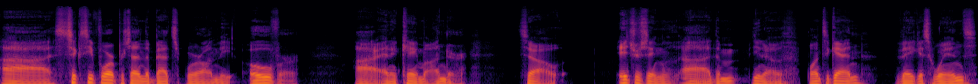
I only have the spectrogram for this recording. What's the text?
Uh, Sixty-four percent of the bets were on the over, uh, and it came under. So interesting. Uh, the you know once again Vegas wins.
